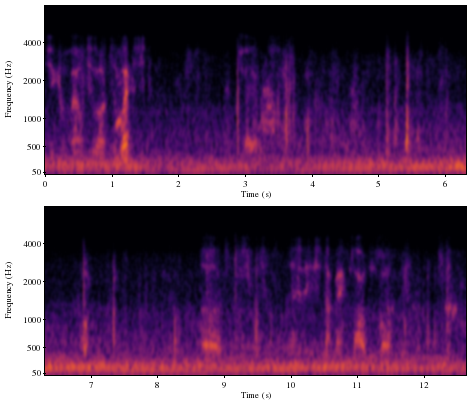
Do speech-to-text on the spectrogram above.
As you come round towards the west, trails. Uh, it's that rain cloud as well.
